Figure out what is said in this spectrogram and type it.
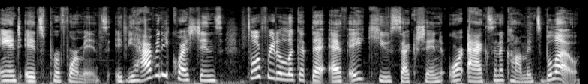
and its performance. If you have any questions, feel free to look at the FAQ section or ask in the comments below,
